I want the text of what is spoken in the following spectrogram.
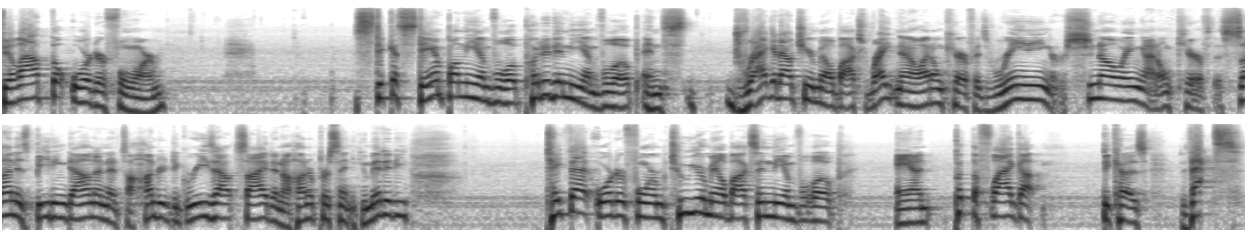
fill out the order form, stick a stamp on the envelope, put it in the envelope, and drag it out to your mailbox right now. I don't care if it's raining or snowing. I don't care if the sun is beating down and it's 100 degrees outside and 100% humidity. Take that order form to your mailbox in the envelope and put the flag up because that's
